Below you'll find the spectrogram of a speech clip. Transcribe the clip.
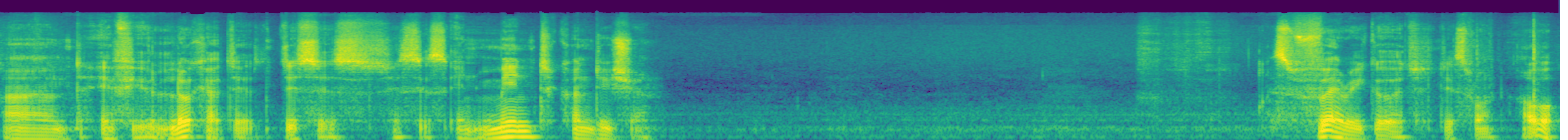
And if you look at it this is this is in mint condition. It's very good this one. Oh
